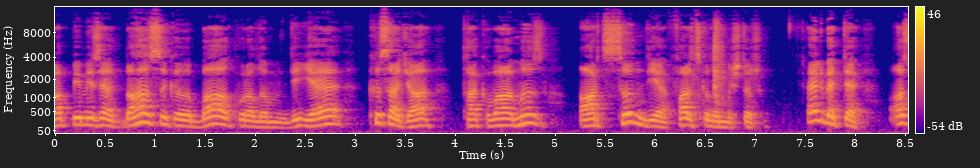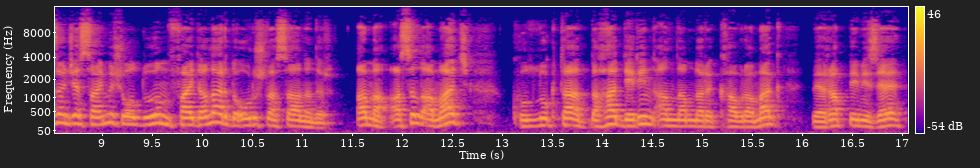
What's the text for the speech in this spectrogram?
Rabbimize daha sıkı bağ kuralım diye kısaca takvamız artsın diye farz kılınmıştır. Elbette az önce saymış olduğum faydalar da oruçla sağlanır. Ama asıl amaç kullukta daha derin anlamları kavramak ve Rabbimize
